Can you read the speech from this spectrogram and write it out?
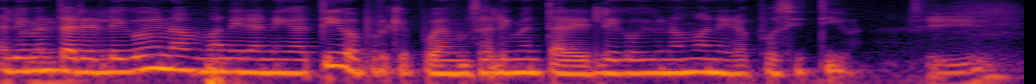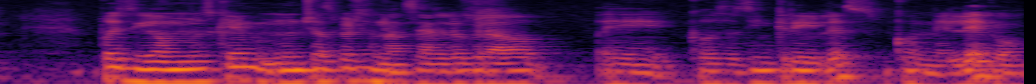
Alimentar el ego de una manera negativa porque podemos alimentar el ego de una manera positiva. Sí. Pues digamos que muchas personas han logrado eh, cosas increíbles con el ego,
